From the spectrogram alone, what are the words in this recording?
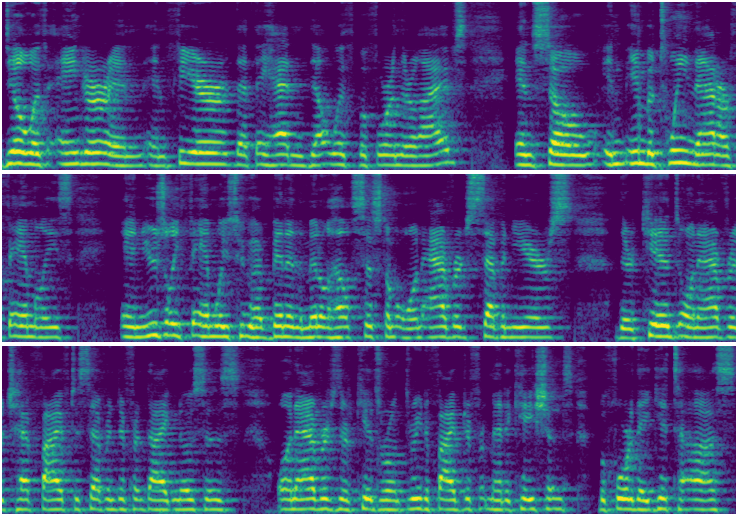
deal with anger and, and fear that they hadn't dealt with before in their lives. And so, in, in between that, are families, and usually families who have been in the mental health system on average seven years. Their kids, on average, have five to seven different diagnoses. On average, their kids are on three to five different medications before they get to us.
